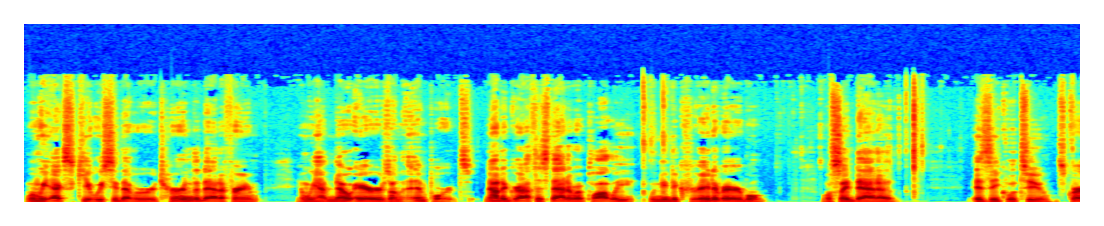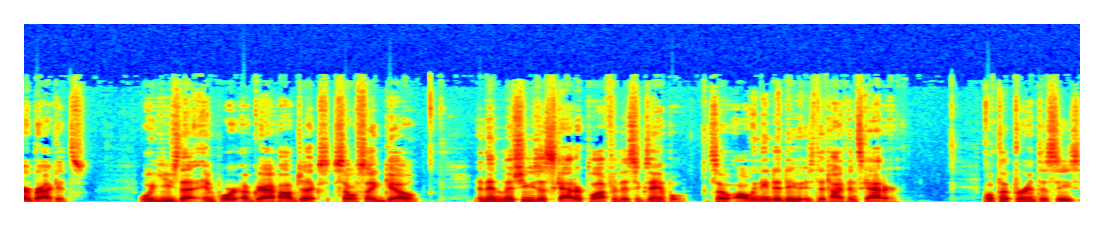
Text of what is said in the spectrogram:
When we execute, we see that we return the data frame and we have no errors on the imports. Now to graph this data with Plotly, we need to create a variable. We'll say data is equal to square brackets. We'll use that import of graph objects. So we'll say go. And then let's use a scatter plot for this example. So all we need to do is to type in scatter. We'll put parentheses.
